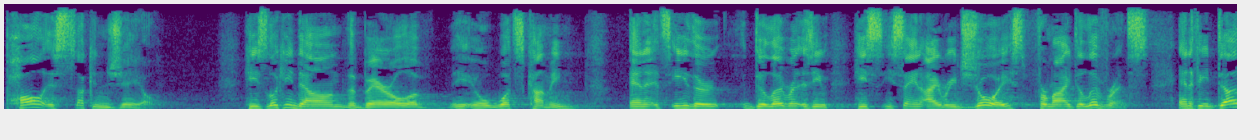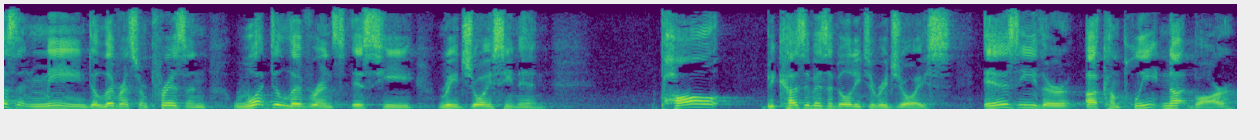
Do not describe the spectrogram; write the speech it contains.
Paul is stuck in jail. He's looking down the barrel of you know, what's coming, and it's either deliverance. He, he's, he's saying, "I rejoice for my deliverance." And if he doesn't mean deliverance from prison, what deliverance is he rejoicing in? Paul, because of his ability to rejoice, is either a complete nut bar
